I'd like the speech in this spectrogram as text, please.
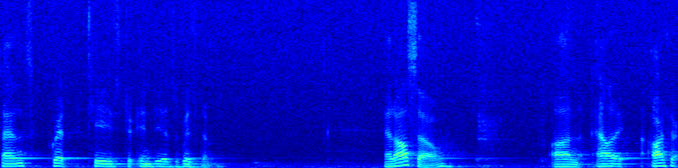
Sanskrit Keys to India's Wisdom. And also on Arthur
